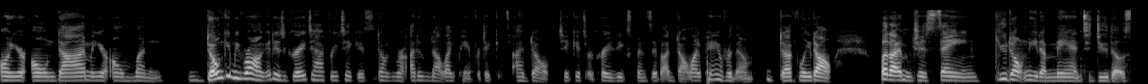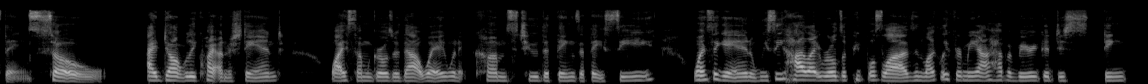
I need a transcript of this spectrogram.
on your own dime and your own money. Don't get me wrong, it is great to have free tickets. Don't get me wrong, I do not like paying for tickets. I don't. Tickets are crazy expensive. I don't like paying for them. Definitely don't. But I'm just saying, you don't need a man to do those things. So I don't really quite understand why some girls are that way when it comes to the things that they see once again, we see highlight reels of people's lives, and luckily for me, I have a very good distinct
